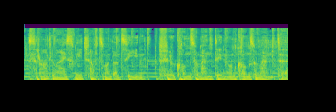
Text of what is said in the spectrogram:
das Radio 1 Wirtschaftsmagazin für Konsumentinnen und Konsumenten.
